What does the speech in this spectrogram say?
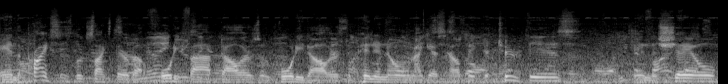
And the prices looks like they're about $45 and $40 depending on I guess how big the tooth is and the shell.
